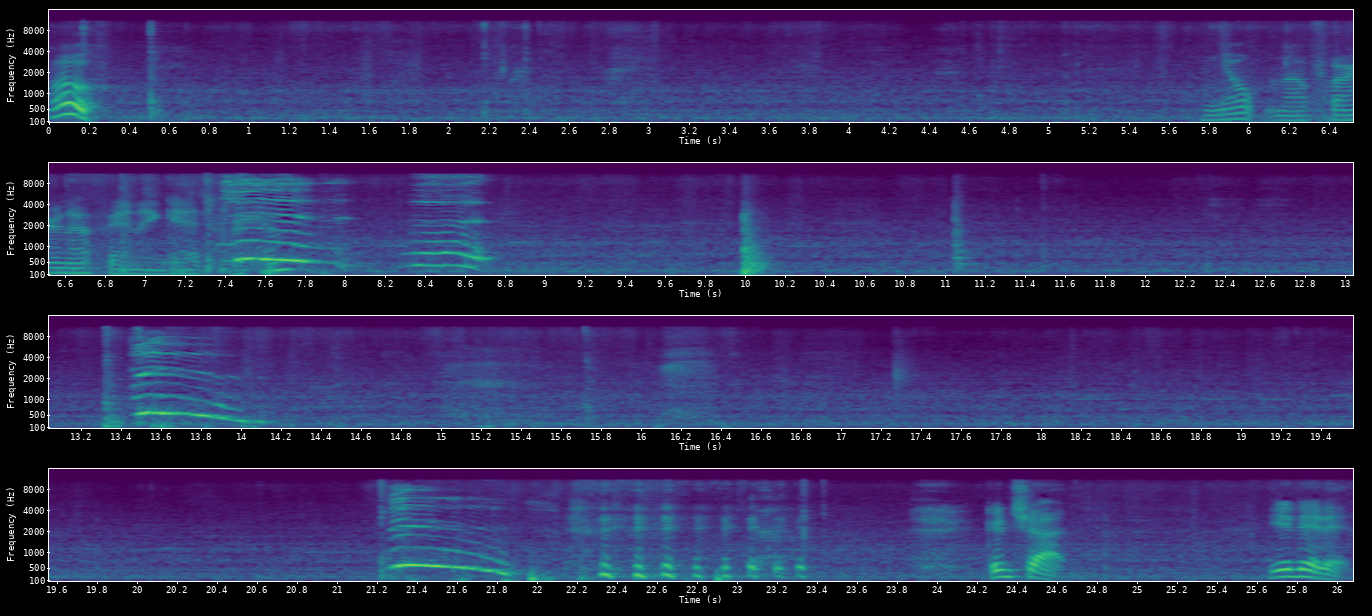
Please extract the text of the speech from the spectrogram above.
Oh. Nope, not far enough in, I guess. Good shot. You did it.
